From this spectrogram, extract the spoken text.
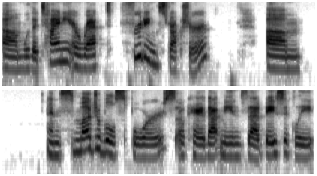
um, with a tiny erect fruiting structure. Um, and smudgeable spores, okay, that means that basically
